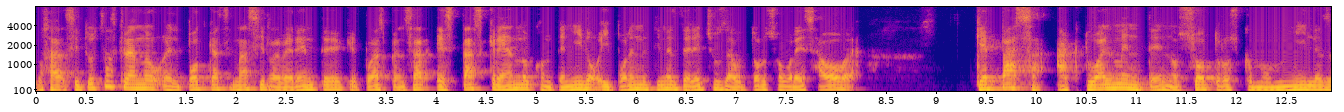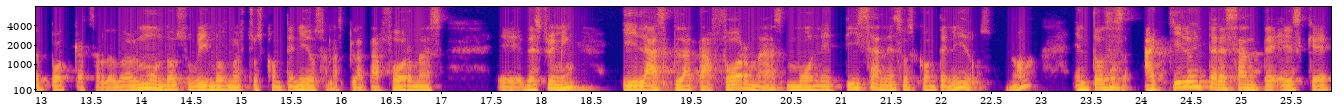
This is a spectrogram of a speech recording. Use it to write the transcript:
O sea, si tú estás creando el podcast más irreverente que puedas pensar, estás creando contenido y por ende tienes derechos de autor sobre esa obra. ¿Qué pasa? Actualmente nosotros, como miles de podcasts alrededor del mundo, subimos nuestros contenidos a las plataformas eh, de streaming y las plataformas monetizan esos contenidos, ¿no? Entonces, aquí lo interesante es que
